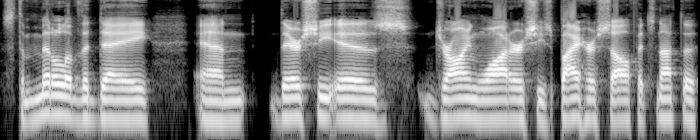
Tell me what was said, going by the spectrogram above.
it's the middle of the day, and there she is drawing water. She's by herself. It's not the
